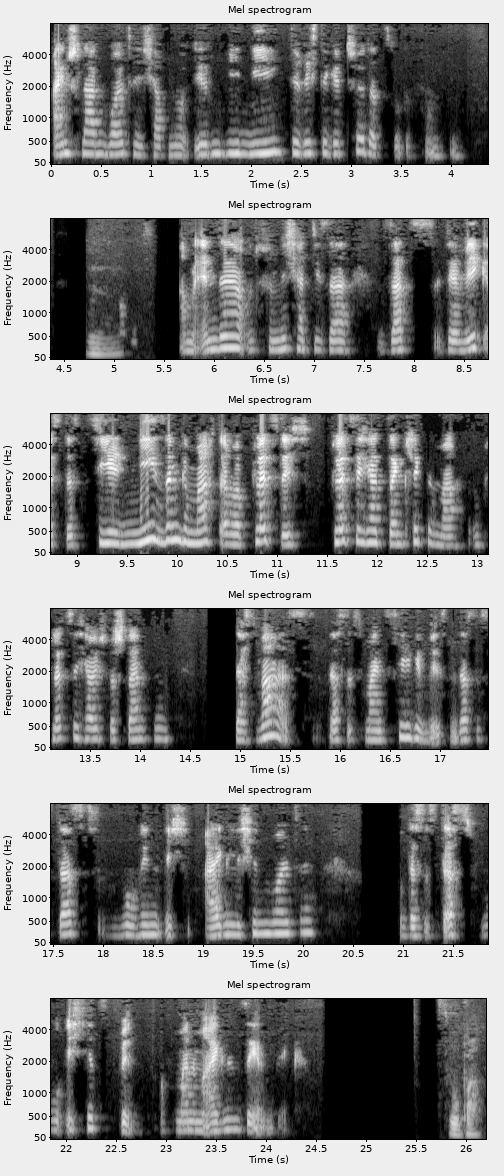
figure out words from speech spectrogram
einschlagen wollte. Ich habe nur irgendwie nie die richtige Tür dazu gefunden. Mhm. Am Ende, und für mich hat dieser Satz, der Weg ist das Ziel, nie Sinn gemacht, aber plötzlich, plötzlich hat es dann Klick gemacht und plötzlich habe ich verstanden, das war's. Das ist mein Ziel gewesen. Das ist das, wohin ich eigentlich hin wollte. Und das ist das, wo ich jetzt bin, auf meinem eigenen Seelenweg. Super.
